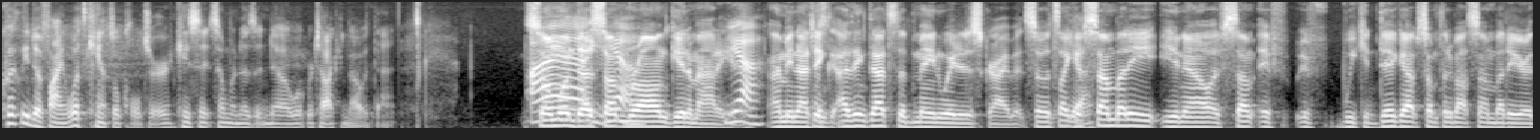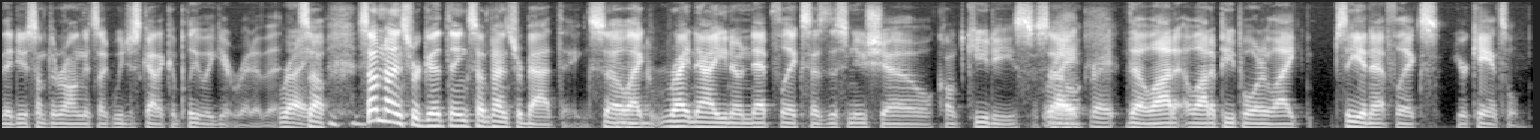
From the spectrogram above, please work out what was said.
quickly define what's cancel culture in case someone doesn't know what we're talking about with that. Someone uh, does something yeah. wrong, get them out of here. Yeah. I mean, I think I think that's the main way to describe it. So it's like yeah. if somebody, you know, if some if if we can dig up something about somebody or they do something wrong, it's like we just got to completely get rid of it. Right. So sometimes for good things, sometimes for bad things. So mm-hmm. like right now, you know, Netflix has this new show called Cuties. So right, right. The, a lot of, a lot of people are like, see you Netflix, you're canceled.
